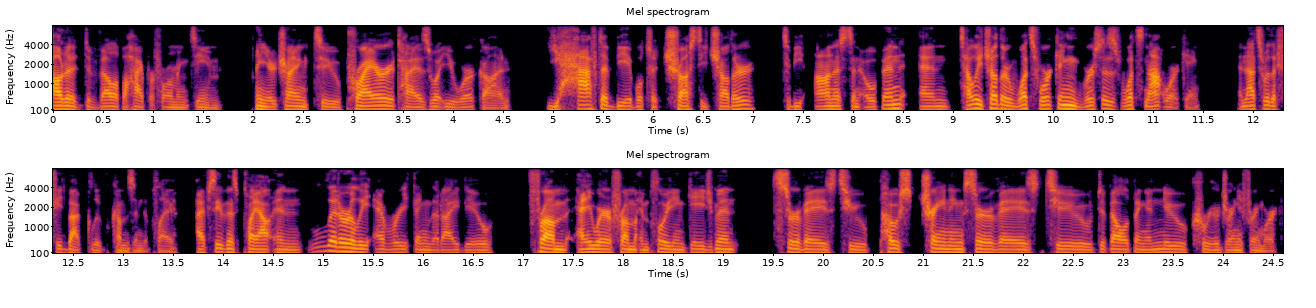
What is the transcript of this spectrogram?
how to develop a high performing team and you're trying to prioritize what you work on, you have to be able to trust each other to be honest and open and tell each other what's working versus what's not working. And that's where the feedback loop comes into play. I've seen this play out in literally everything that I do from anywhere from employee engagement surveys to post training surveys to developing a new career journey framework.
